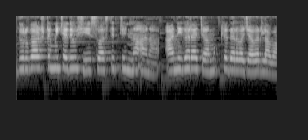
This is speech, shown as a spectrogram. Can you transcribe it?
दुर्गाष्टमीच्या दिवशी स्वास्तिक चिन्ह आणा आणि घराच्या मुख्य दरवाजावर लावा.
